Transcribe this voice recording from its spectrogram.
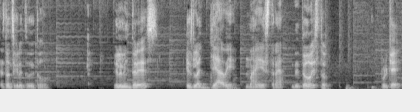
está el secreto de todo. El, el interés es la llave maestra de todo esto. ¿Por qué?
